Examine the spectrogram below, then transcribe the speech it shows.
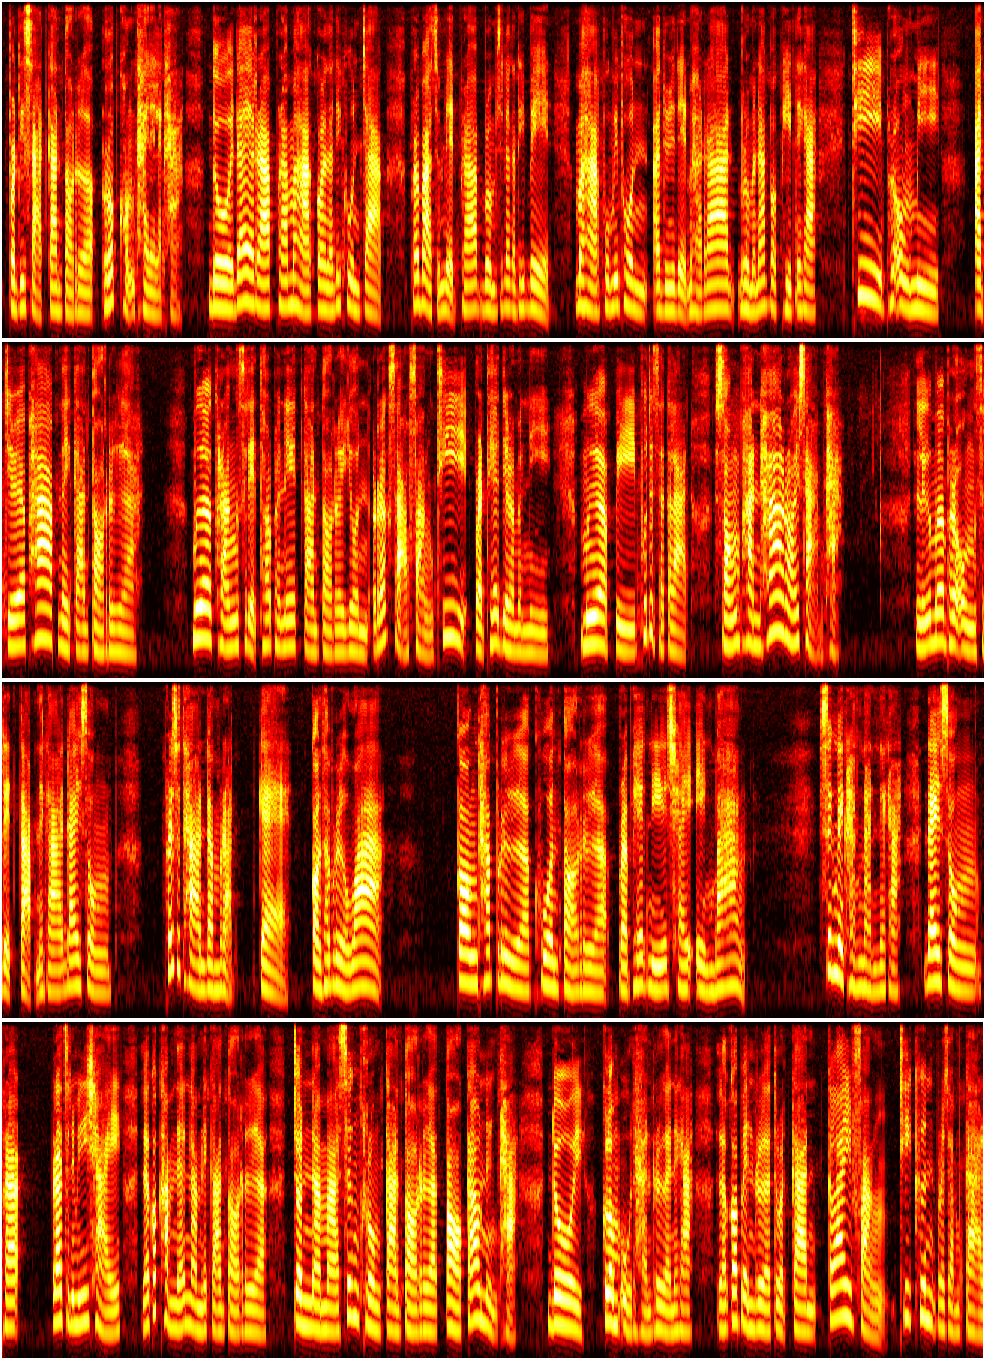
ประวัติศาสตร์การต่อเรือรบของไทยเลยล่ะค่ะ โดยได้รับพระมหากรณาธิคุณจากพระบาทสมเด็จพระบรมชนกาธิเบศร มหาภูมิพล อดุลยเดชมหาราช บรมนาถบพิตรนะคะ ที่พระองค์มี อัจฉริยภาพในการต่อเรือ เมื่อครั้งเสด็จทอดพระเนตรการต่อเรือยนต์รักษาฝั่งที่ประเทศเยอรมนี เมื่อปีพุทธศักราช 2503 ค่ะ หรือเมื่อพระองค์เสด็จกลับนะคะได้ทรงพระราชทานดำรัสแก่กองทัพเรือว่า กองทัพเรือควรต่อเรือประเภทนี้ใช้เองบ้าง ซึ่งในครั้งนั้นนะคะได้ทรงพระ ราชนิมิตฉัย แล้วก็คำแนะนำในการต่อเรือ จนนำมาซึ่งโครงการต่อเรือต่อ 91 ค่ะ โดยกรมอู่ทหารเรือนะคะ แล้วก็เป็นเรือตรวจการใกล้ฝั่งที่ขึ้นประจำการ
